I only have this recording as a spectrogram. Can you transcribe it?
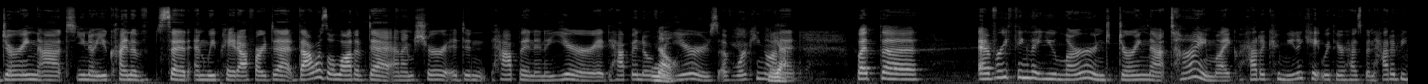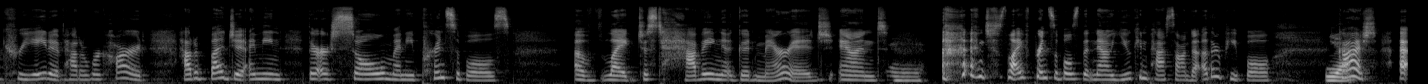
during that, you know, you kind of said, and we paid off our debt. That was a lot of debt. And I'm sure it didn't happen in a year, it happened over No. years of working on Yeah. it. But the, everything that you learned during that time, like how to communicate with your husband, how to be creative, how to work hard, how to budget. I mean, there are so many principles of like just having a good marriage and Mm, and just life principles that now you can pass on to other people. yeah. Gosh, uh,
